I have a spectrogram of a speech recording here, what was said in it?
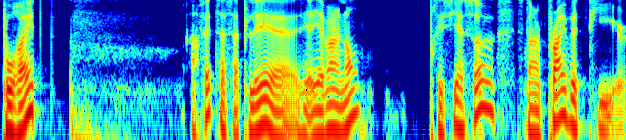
pour être... En fait, ça s'appelait... il y avait un nom précis à ça. C'était un privateer.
